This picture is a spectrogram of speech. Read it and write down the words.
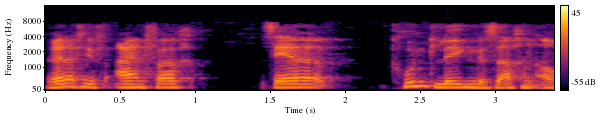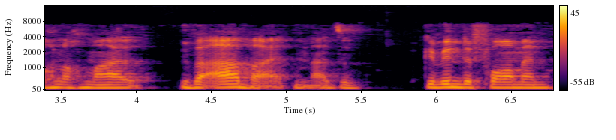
relativ einfach sehr grundlegende Sachen auch nochmal überarbeiten. Also Gewindeformen,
